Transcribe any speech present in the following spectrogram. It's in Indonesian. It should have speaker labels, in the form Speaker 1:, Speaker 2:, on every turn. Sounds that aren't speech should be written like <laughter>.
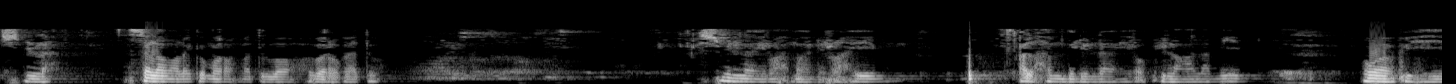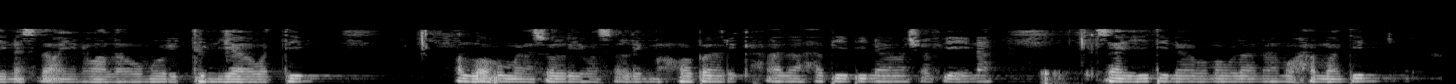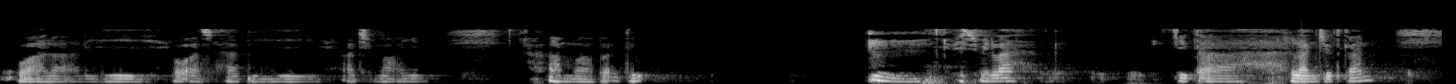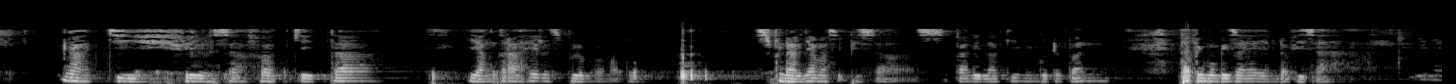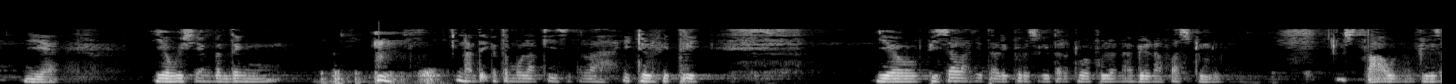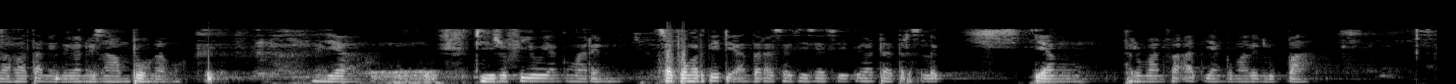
Speaker 1: Bismillah. Assalamualaikum warahmatullahi wabarakatuh. Bismillahirrahmanirrahim. Alhamdulillahi rabbil alamin. Wa bihi nasta'inu ala umuri dunya waddin. Allahumma salli wa sallim wa barik ala habibina wa syafi'ina Sayyidina wa maulana Muhammadin wa ala alihi wa ashabihi ajma'in amma ba'du Bismillah kita lanjutkan ngaji filsafat kita yang terakhir sebelum Ramadan. Sebenarnya masih bisa sekali lagi minggu depan, tapi mungkin saya yang tidak bisa. Iya. Ya wis yang penting <clears throat> nanti ketemu lagi setelah Idul Fitri. Ya bisalah kita libur sekitar dua bulan ambil nafas dulu. Setahun filsafatan itu kan bisa ampuh kamu. Ya di review yang kemarin saya ngerti di antara sesi-sesi itu ada terselip yang bermanfaat yang kemarin lupa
